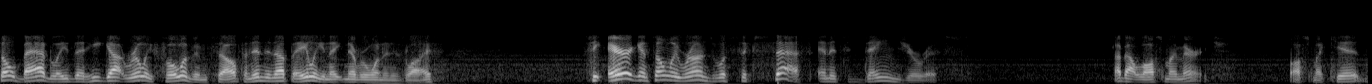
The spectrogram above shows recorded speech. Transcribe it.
so badly that he got really full of himself and ended up alienating everyone in his life." See, arrogance only runs with success, and it's dangerous. I about lost my marriage, lost my kids.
